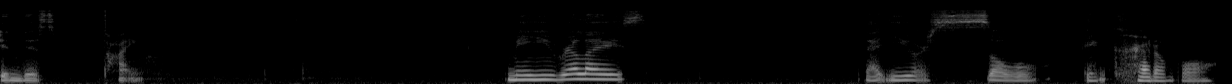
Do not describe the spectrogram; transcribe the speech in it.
in this time. May you realize that you are so incredible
